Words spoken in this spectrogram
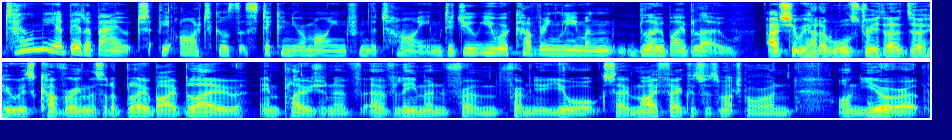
Tell me a bit about the articles that stick in your mind from the time. Did you you were covering Lehman blow by blow? Actually, we had a Wall Street editor who was covering the sort of blow by blow implosion of, of Lehman from, from New York. So my focus was much more on on Europe.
